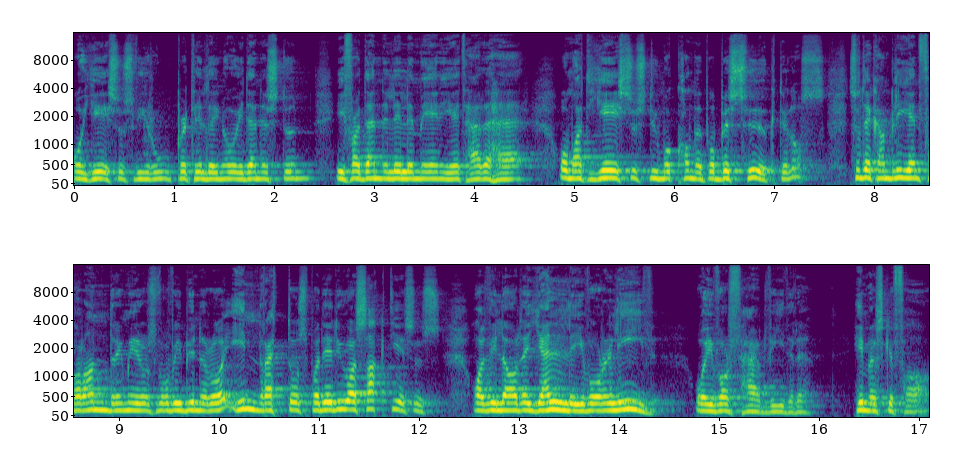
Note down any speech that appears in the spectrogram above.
og Jesus, vi roper til deg nå i denne stund, ifra denne lille menighet, Herre, her, om at Jesus, du må komme på besøk til oss, så det kan bli en forandring med oss hvor vi begynner å innrette oss på det du har sagt, Jesus, og at vi lar det gjelde i våre liv og i vår ferd videre. Himmelske Far,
